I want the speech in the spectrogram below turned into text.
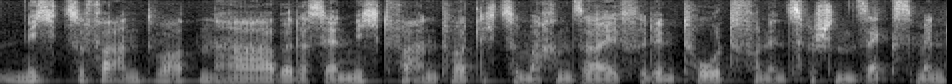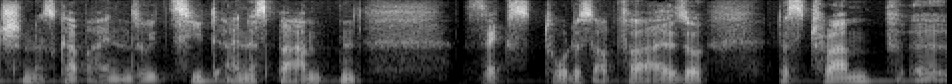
nicht zu verantworten habe, dass er nicht verantwortlich zu machen sei für den Tod von inzwischen sechs Menschen. Es gab einen Suizid eines Beamten sechs Todesopfer also, dass Trump äh,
